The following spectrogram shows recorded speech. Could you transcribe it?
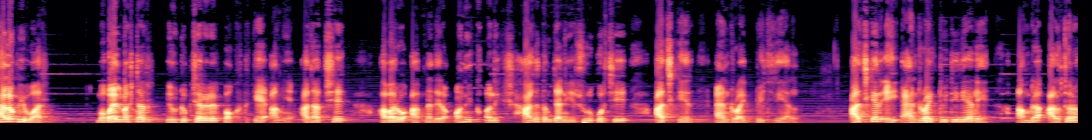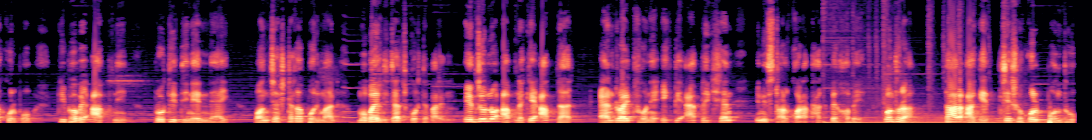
Hello viewers mobile master YouTube চ্যানেলের পক্ষ থেকে আমি আজাদ শেখ। আবারও আপনাদের অনেক অনেক স্বাগতম জানিয়ে শুরু করছি আজকের অ্যান্ড্রয়েড টুইটোরিয়াল আজকের এই অ্যান্ড্রয়েড টুইটোরিয়ালে আমরা আলোচনা করব কীভাবে আপনি প্রতিদিনের ন্যায় পঞ্চাশ টাকা পরিমাণ মোবাইল রিচার্জ করতে পারেন। এর জন্য আপনাকে আপনার অ্যান্ড্রয়েড ফোনে একটি অ্যাপ্লিকেশন ইনস্টল করা থাকতে হবে। বন্ধুরা, তার আগে যে সকল বন্ধু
